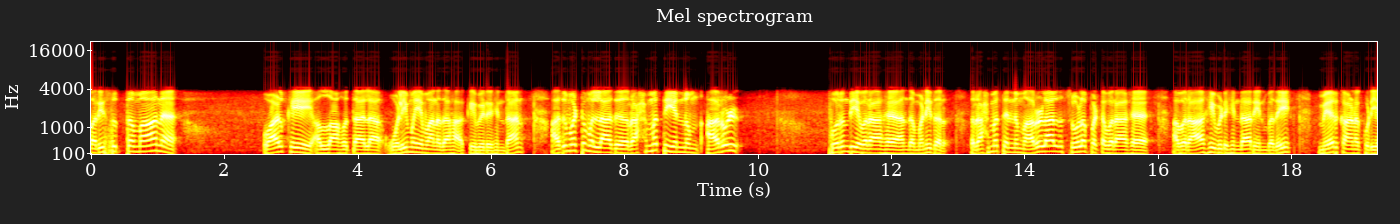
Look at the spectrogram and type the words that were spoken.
பரிசுத்தமான வாழ்க்கையை அல்லாஹு தாலா ஒளிமயமானதாக ஆக்கி விடுகின்றான் அது மட்டுமல்லாது ரஹ்மத் என்னும் அருள் பொருந்தியவராக அந்த மனிதர் ரஹ்மத் என்னும் அருளால் சூழப்பட்டவராக அவர் ஆகிவிடுகின்றார் என்பதை மேற்காணக்கூடிய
